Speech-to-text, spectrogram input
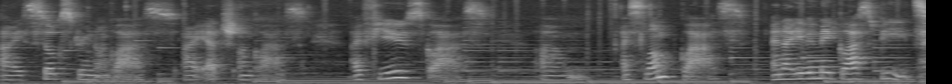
I silk screen on glass, I etch on glass, I fuse glass, um, I slump glass, and I even make glass beads.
